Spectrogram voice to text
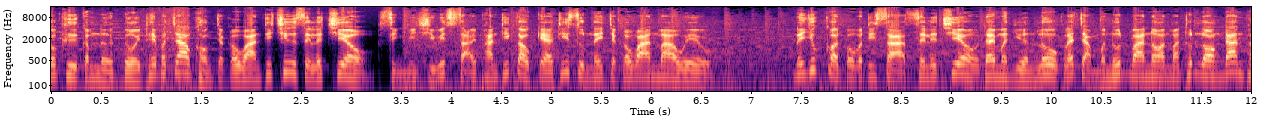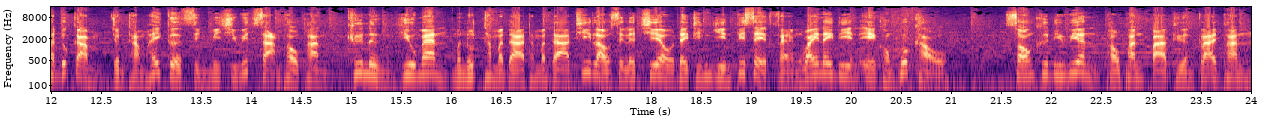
ก็คือกำเนิดโดยเทพเจ้าของจักรวาลที่ชื่อเซเลเชียล สิ่งมีชีวิตสายพันธุ์ที่เก่าแก่ที่สุดในจักรวาลมาเวล ในยุคก่อนประวัติศาสตร์ Celestial ได้มาเยือนโลกและจับมนุษย์วานรมาทดลองด้านพันธุกรรม จนทำให้เกิดสิ่งมีชีวิต 3 เผ่าพันธุ์ คือ 1. human มนุษย์ธรรมดาธรรมดาที่เหล่า Celestial ได้ทิ้งยีนพิเศษแฝงไว้ใน DNA ของพวกเขา 2. คือ Deviant เผ่าพันธุ์ป่าเถื่อนกลายพันธุ์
